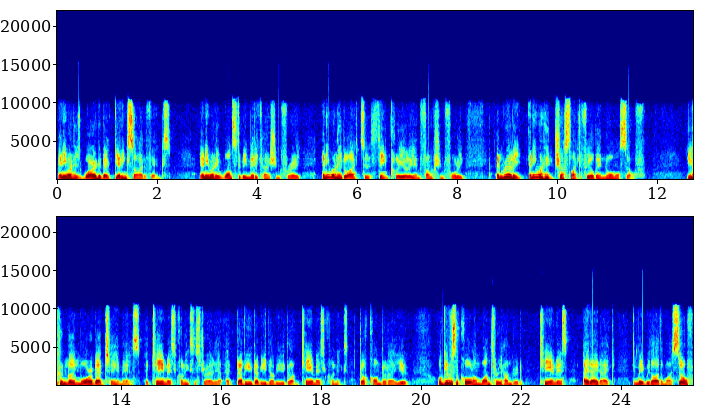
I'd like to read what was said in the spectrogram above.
anyone who's worried about getting side effects, anyone who wants to be medication free, anyone who'd like to think clearly and function fully, and really anyone who'd just like to feel their normal self. You can learn more about TMS at TMS Clinics Australia at www.tmsclinics.com.au or give us a call on 1300 TMS 888 to meet with either myself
